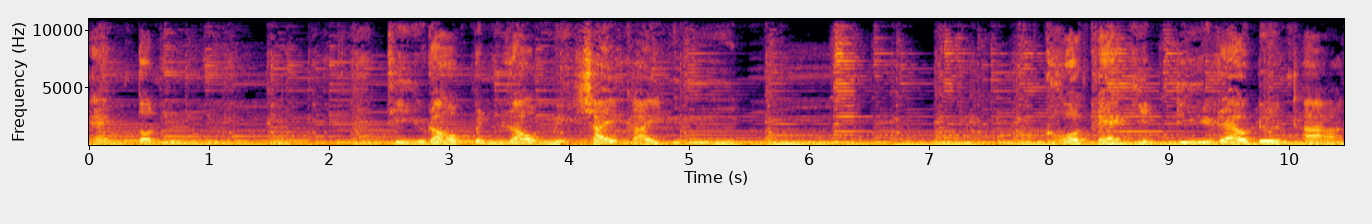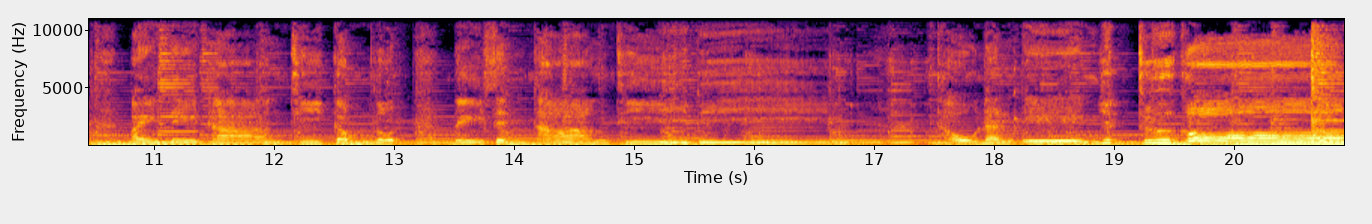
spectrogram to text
แห่งตน ที่เราเป็นเราไม่ใช่ใครอื่น ขอแค่คิดดีแล้วเดินทาง ไปในทางที่กำหนดในเส้นทางที่ดี นั้นเองยึดถือของ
